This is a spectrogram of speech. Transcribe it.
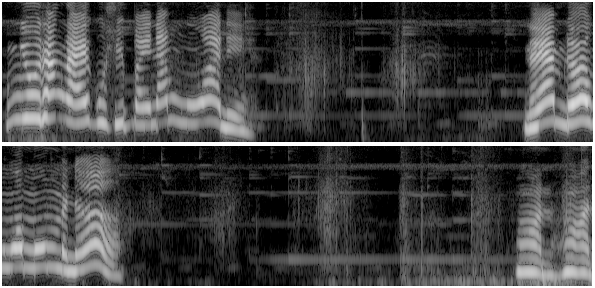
มึงอยู่ทางไหนกูสิไปน้ำงัวนี่แนมเด้องัวมุมมันเด้อฮ้อนฮ้อน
